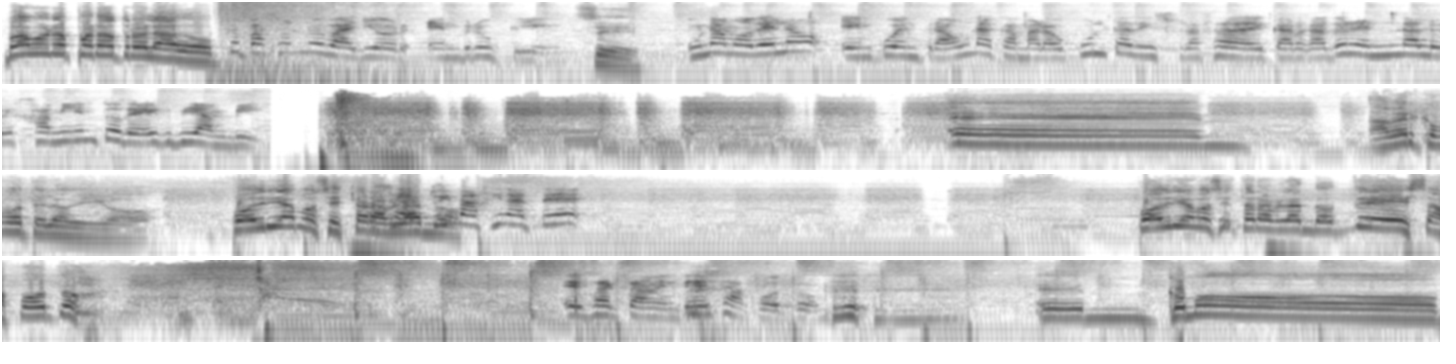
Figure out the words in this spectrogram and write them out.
Vámonos para otro lado. Esto pasó en Nueva York, en Brooklyn. Sí. Una modelo encuentra una cámara oculta disfrazada de cargador en un alojamiento de Airbnb. Eh, a ver cómo te lo digo. Podríamos estar O sea, tú hablando. imagínate, Podríamos estar hablando de esa foto. Exactamente, esa foto. Eh, ¿cómo,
